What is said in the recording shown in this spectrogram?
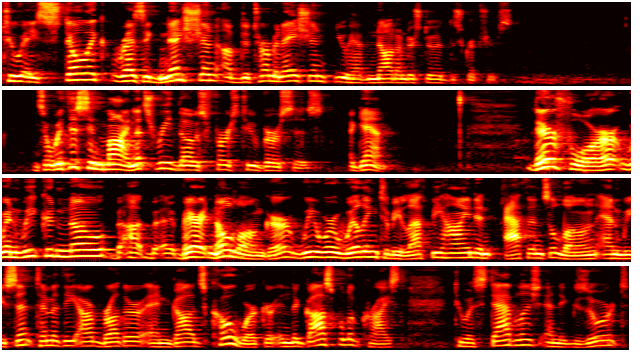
to a stoic resignation of determination, you have not understood the scriptures. And so, with this in mind, let's read those first two verses again. Therefore, when we could no, uh, bear it no longer, we were willing to be left behind in Athens alone, and we sent Timothy, our brother and God's co worker in the gospel of Christ, to establish and exhort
